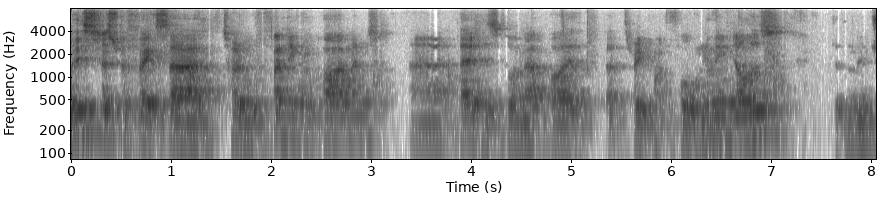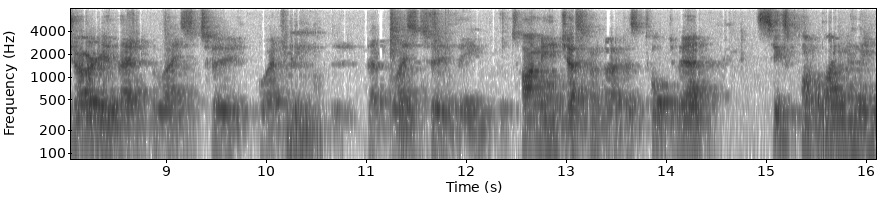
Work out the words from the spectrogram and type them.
this just reflects our total funding requirement. Uh, that has gone up by about $3.4 million. The majority of that relates to, or that relates to the timing adjustment that I just talked about, $6.1 million,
